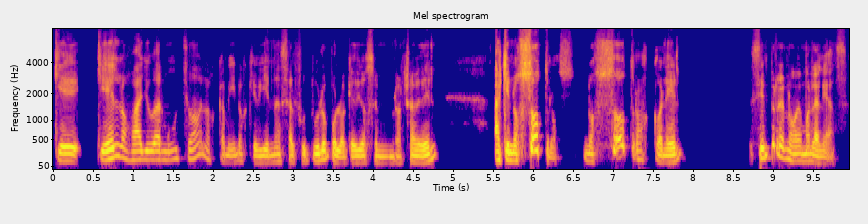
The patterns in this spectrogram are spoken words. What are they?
que, que, Él nos va a ayudar mucho en los caminos que vienen hacia el futuro, por lo que Dios sembró a través de Él, a que nosotros, nosotros con Él, siempre renovemos la alianza,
